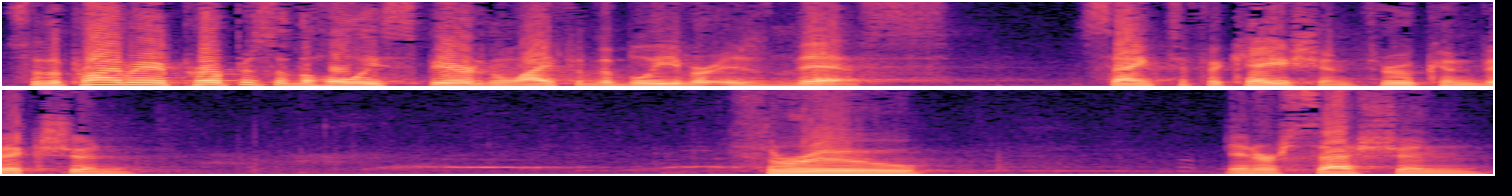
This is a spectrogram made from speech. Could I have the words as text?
So, the primary purpose of the Holy Spirit in the life of the believer is this sanctification through conviction, through intercession,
